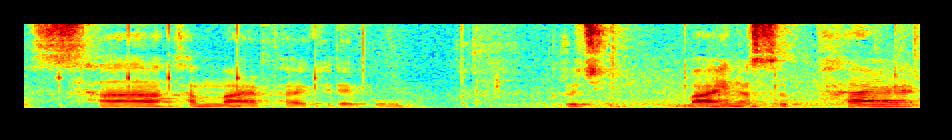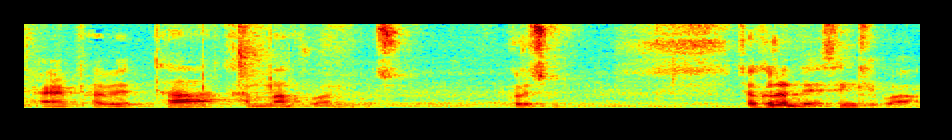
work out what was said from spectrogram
4 감마 알파 이렇게 되고 그렇지? 마이너스 8 알파 베타 감마 구하는 거지. 그렇죠? 자 그런데 생각해봐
